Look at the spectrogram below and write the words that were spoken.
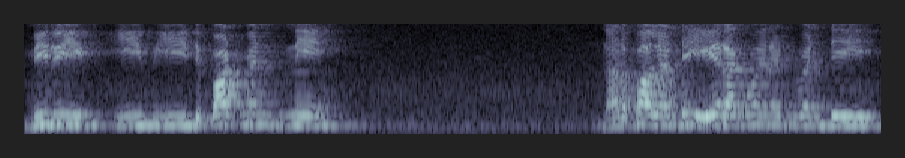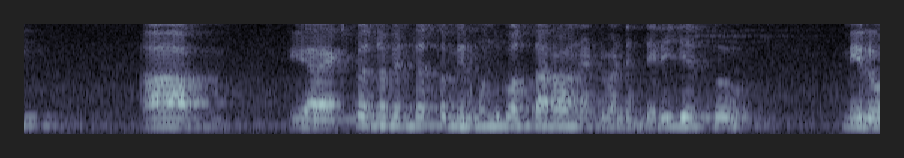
మీరు ఈ ఈ డిపార్ట్మెంట్ని నడపాలంటే ఏ రకమైనటువంటి ఎక్స్ప్రెషన్ ఆఫ్ ఇంట్రెస్ట్తో మీరు ముందుకు వస్తారో అనేటువంటి తెలియజేస్తూ మీరు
